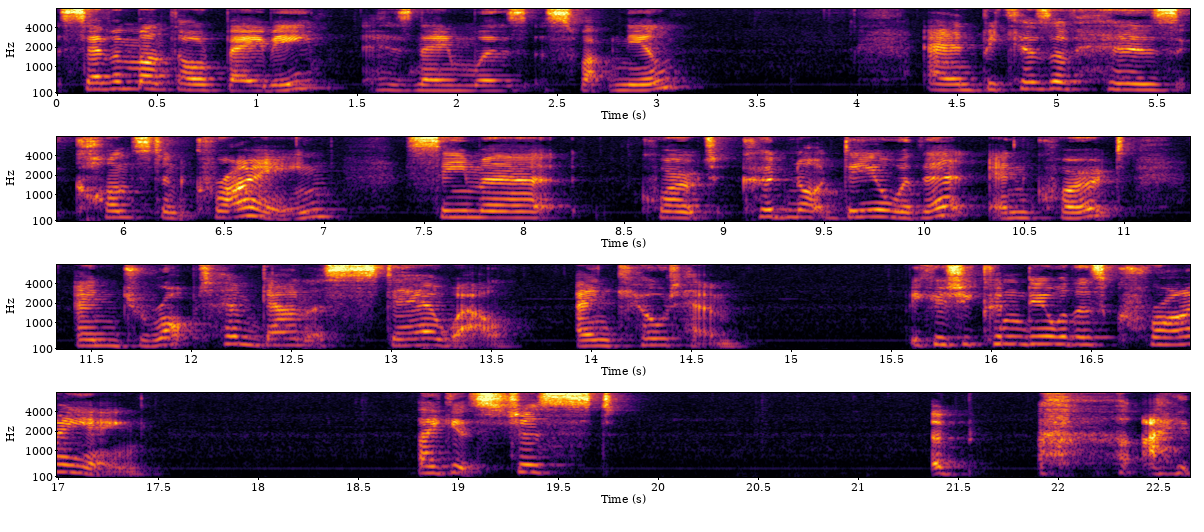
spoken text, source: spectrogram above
seven month old baby. His name was Swapnil. And because of his constant crying, Seema, quote, could not deal with it, end quote, and dropped him down a stairwell and killed him because she couldn't deal with his crying. Like, it's just. I,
